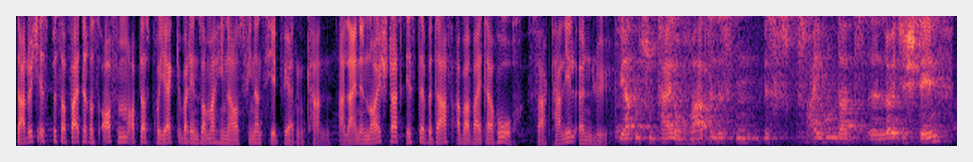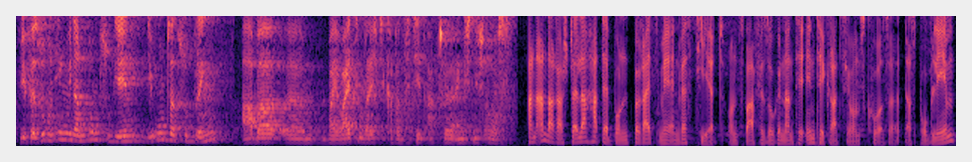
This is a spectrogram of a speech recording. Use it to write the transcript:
Dadurch ist bis auf weiteres offen, ob das Projekt über den Sommer hinaus finanziert werden kann. Allein in Neustadt ist der Bedarf aber weiter hoch, sagt Halil Önlü. Wir hatten zum Teil auf Wartelisten bis 200 200 äh, Leute stehen. Wir versuchen irgendwie damit umzugehen, die unterzubringen, aber ähm, bei weitem reicht die Kapazität aktuell eigentlich nicht aus. An anderer Stelle hat der Bund bereits mehr investiert, und zwar für sogenannte Integrationskurse. Das Problem,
